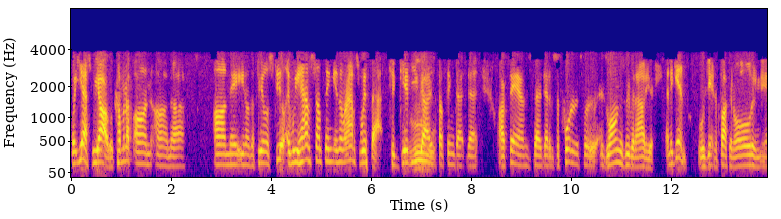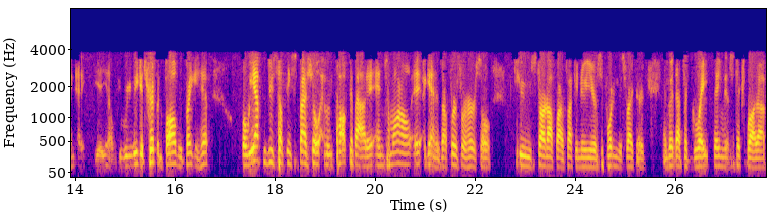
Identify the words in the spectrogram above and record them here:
but yes, we are. We're coming up on on uh, on the you know the Feel of Steel, and we have something in the wraps with that to give you guys something that that our fans that that have supported us for as long as we've been out here. And again, we're getting fucking old, and, and, and you know we, we could trip and fall, we break a hip. But we have to do something special, and we talked about it. And tomorrow, again, is our first rehearsal to start off our fucking new year supporting this record. And but that's a great thing that Stix brought up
